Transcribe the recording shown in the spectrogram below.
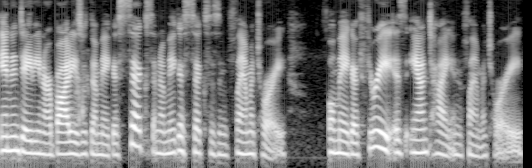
inundating our bodies with omega 6, and omega 6 is inflammatory. Omega 3 is anti inflammatory.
